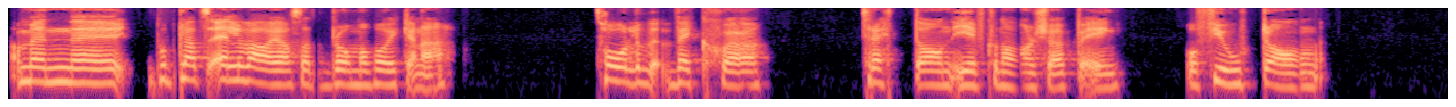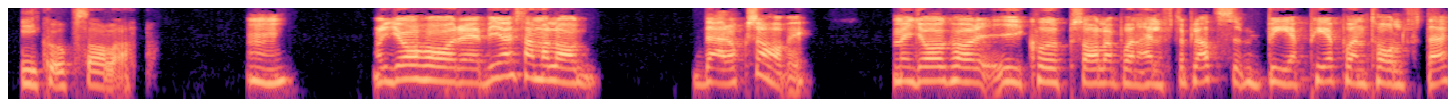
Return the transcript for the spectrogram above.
Ja, men, eh, på plats 11 har jag satt Brommapojkarna. 12 Växjö. 13 IFK Norrköping. Och 14 IK Uppsala. Mm. Jag har, eh, vi har samma lag där också har vi. Men jag har IK Uppsala på en elfte plats, BP på en tolfte,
